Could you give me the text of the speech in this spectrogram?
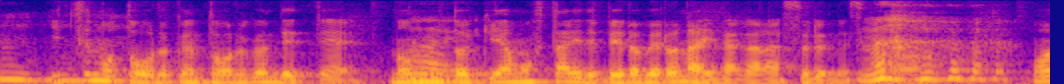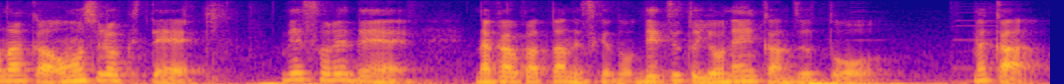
うんうんうん。いつも徹君徹君でって飲む時はもう2人でベロベロなりながらするんですけど、もうなんか面白くて。でそれで仲良かったんですけどでずっと4年間ずっとなんか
